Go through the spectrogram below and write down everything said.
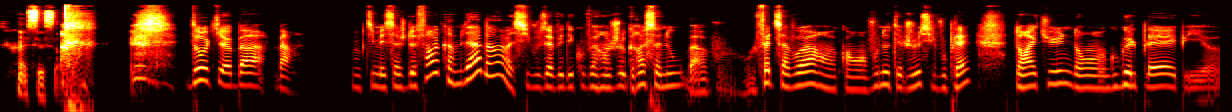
c'est ça. donc bah bah mon petit message de fin, comme d'hab, hein. si vous avez découvert un jeu grâce à nous, bah, vous, le faites savoir euh, quand vous notez le jeu, s'il vous plaît, dans iTunes, dans Google Play, et puis, euh,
